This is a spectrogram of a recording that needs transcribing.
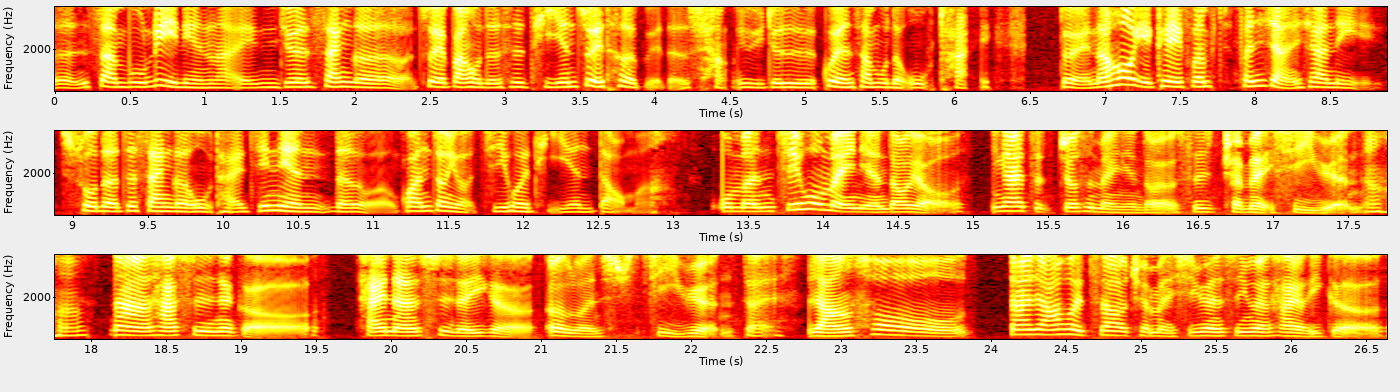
人散步历年来你觉得三个最棒或者是体验最特别的场域，就是贵人散步的舞台，对，然后也可以分分享一下你说的这三个舞台，今年的观众有机会体验到吗？我们几乎每年都有，应该只就是每年都有，是全美戏院。嗯哼，那它是那个台南市的一个二轮戏院，对，然后。大家会知道全美戏院，是因为它有一个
